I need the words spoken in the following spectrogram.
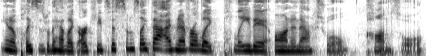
you know, places where they have like arcade systems like that. I've never like played it on an actual console.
